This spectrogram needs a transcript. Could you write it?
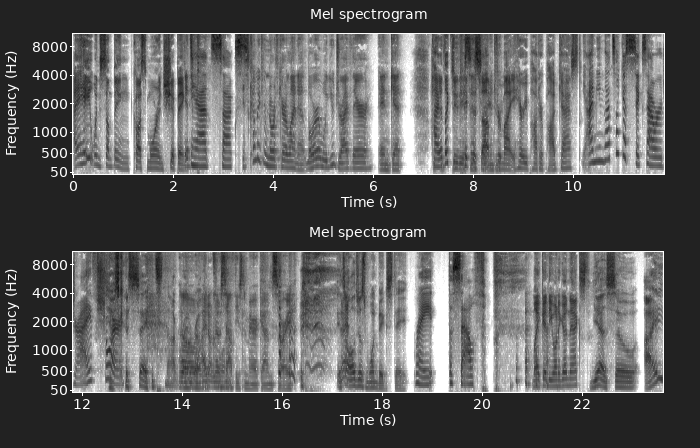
I hate when something costs more in shipping. It's Yeah, it sucks. it's coming from North Carolina. Laura, will you drive there and get? Hi, I'd like to pick this for up Andrew. for my Harry Potter podcast. yeah, I mean that's like a six hour drive. I Sure. was gonna say it's not right oh, around. I the don't know. Southeast America. I'm sorry. It's all just one big state. right. The South. Micah, do you want to go next? Yeah, so I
